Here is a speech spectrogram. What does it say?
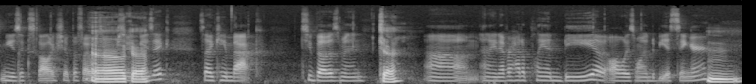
music scholarship if I Oh, wasn't pursuing okay. music. So I came back to Bozeman. Okay. Um, and I never had a plan B. I always wanted to be a singer. Mm.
